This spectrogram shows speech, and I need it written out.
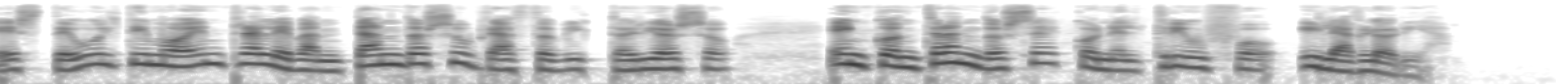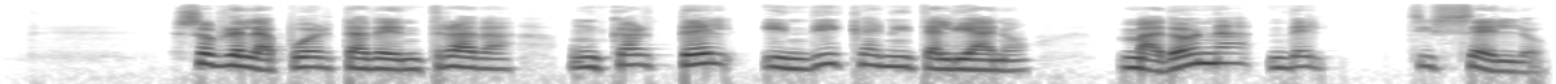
Este último entra levantando su brazo victorioso, encontrándose con el triunfo y la gloria. Sobre la puerta de entrada, un cartel indica en italiano Madonna del Cisello,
